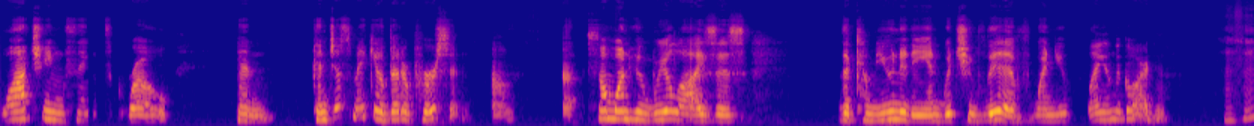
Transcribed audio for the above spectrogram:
watching things grow can can just make you a better person. Um, someone who realizes the community in which you live when you play in the garden. Mm-hmm.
